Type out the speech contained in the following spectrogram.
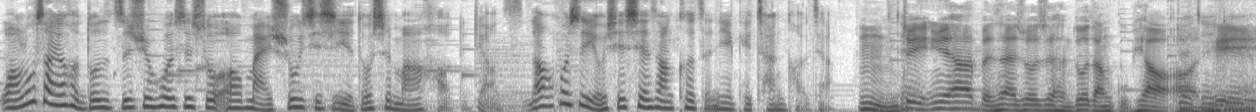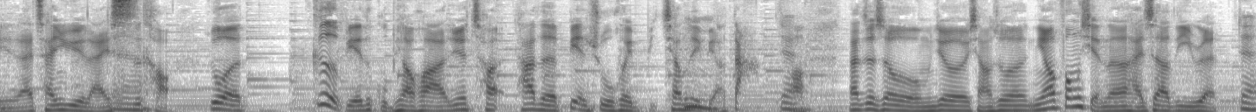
网络上有很多的资讯，或者是说哦买书，其实也都是蛮好的这样子。然后或是有一些线上课程，你也可以参考这样。嗯，对对，因为它本身来说是很多档股票啊，对对你可以来参与来思考。如果个别的股票的话，因为超它的变数会比相对比较大、对啊，那这时候我们就想说，你要风险呢，还是要利润？对，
